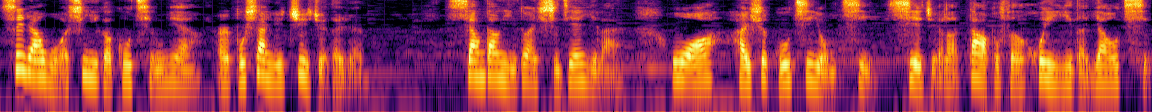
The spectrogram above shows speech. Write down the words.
虽然我是一个顾情面而不善于拒绝的人，相当一段时间以来。我还是鼓起勇气，谢绝了大部分会议的邀请。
